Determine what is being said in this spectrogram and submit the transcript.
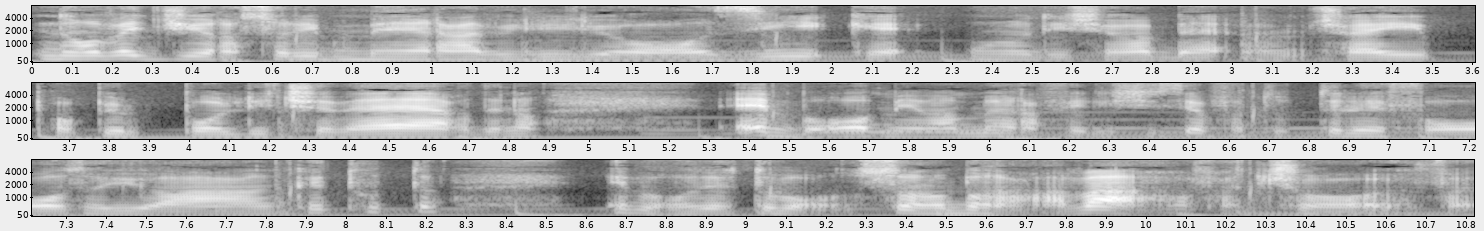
nove girasoli meravigliosi che uno dice vabbè c'hai proprio il pollice verde no? e boh mia mamma era felicissima fa tutte le foto io anche tutto e boh ho detto boh sono brava faccio fa,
